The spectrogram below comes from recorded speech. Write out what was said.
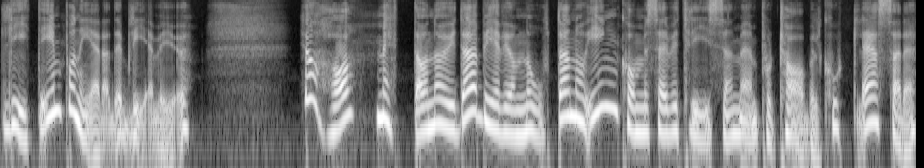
lite imponerade blev vi ju. Jaha, mätta och nöjda ber vi om notan och in kommer servitrisen med en portabel kortläsare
